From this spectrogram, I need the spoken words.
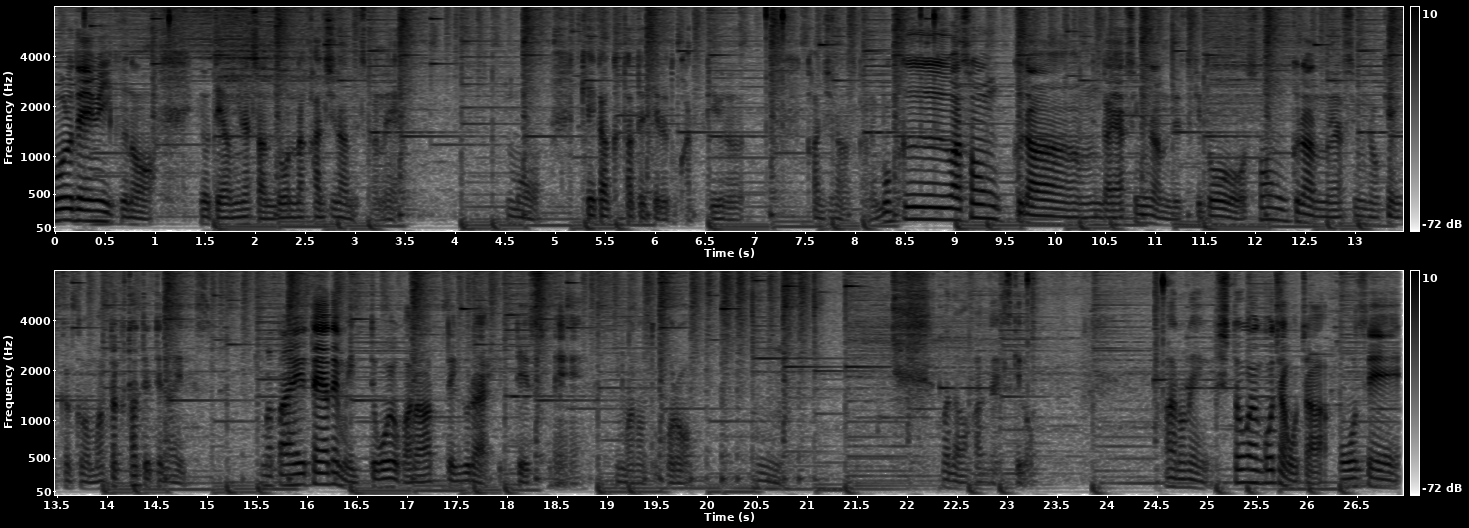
ゴールデンウィークの予定は皆さんどんな感じなんですかね。もう計画立ててるとかっていう感じなんですかね。僕はソンクランが休みなんですけどソンクランの休みの計画は全く立ててないです。またエータイヤでも行ってこようかなってぐらいですね。今のところ。うん。まだわかんないですけど。あのね人がごちゃごちゃ大勢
